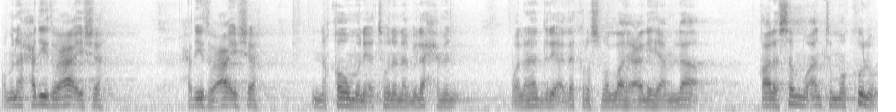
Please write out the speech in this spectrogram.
ومنها حديث عائشة. حديث عائشة إن قوما يأتوننا بلحم ولا ندري أذكر اسم الله عليه أم لا. قال سموا أنتم وكلوا.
